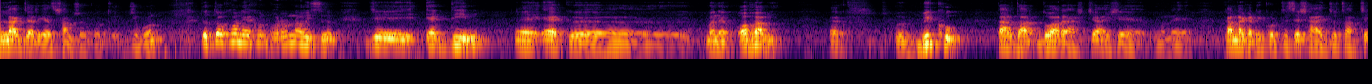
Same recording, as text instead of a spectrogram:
লাক্সারিয়াস সাংসর্গত জীবন। তো তখন এখন ঘটনা হয়েছে যে একদিন এক মানে অভাবী, এক ভিক্ষুক তার দ্বার- আসছে এসে মানে কান্নাকাটি করতেছে, সাহায্য চাচ্ছে।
